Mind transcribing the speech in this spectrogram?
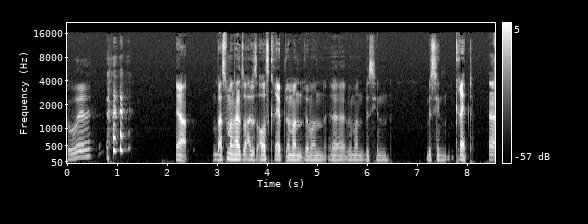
cool. Ja. Was man halt so alles ausgräbt, wenn man, wenn man, äh, wenn man ein bisschen, ein bisschen gräbt. Äh,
